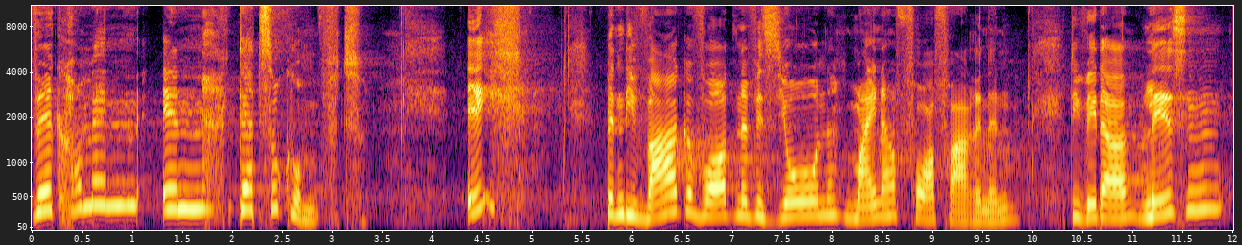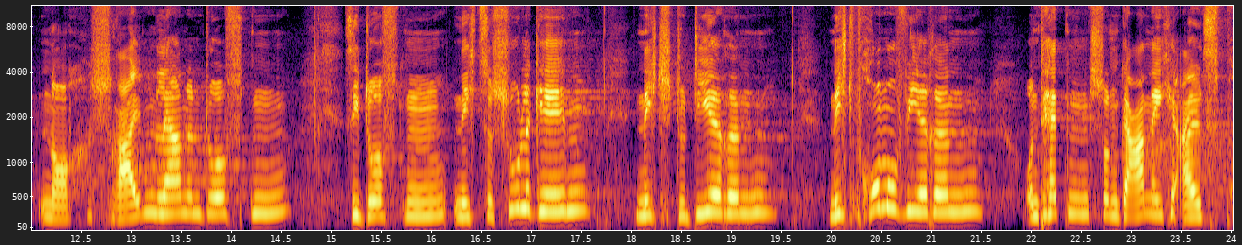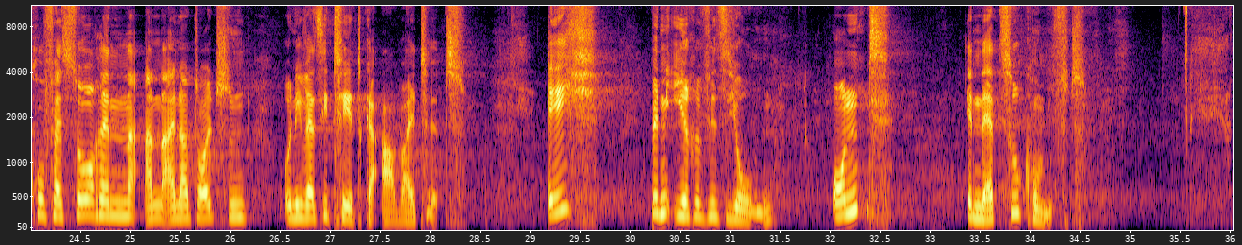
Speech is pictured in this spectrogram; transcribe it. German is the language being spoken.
Willkommen in der Zukunft. Ich bin die wahr gewordene Vision meiner Vorfahrinnen, die weder lesen noch schreiben lernen durften. Sie durften nicht zur Schule gehen, nicht studieren, nicht promovieren und hätten schon gar nicht als Professorin an einer deutschen Universität gearbeitet. Ich bin ihre Vision und in der Zukunft.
